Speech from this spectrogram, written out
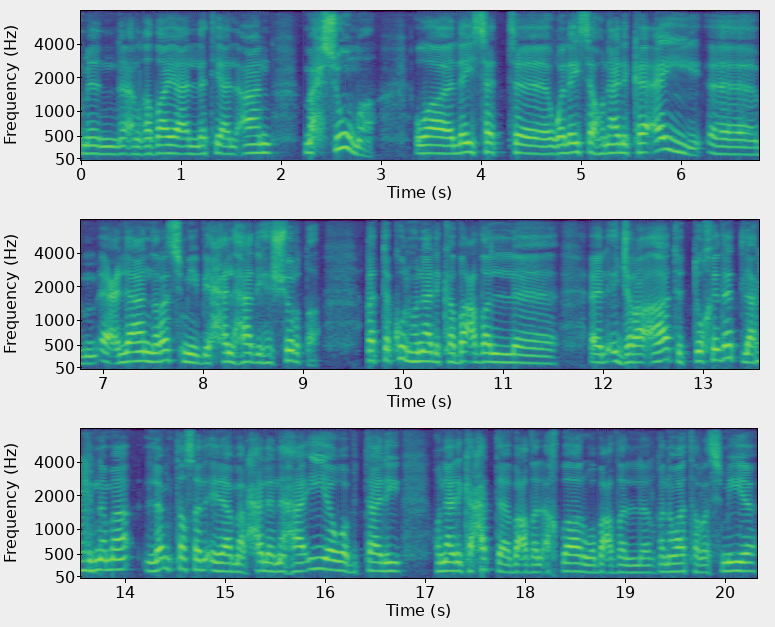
من القضايا التي الآن محسومة. وليست وليس هنالك أي إعلان رسمي بحل هذه الشرطة. قد تكون هنالك بعض الإجراءات اتخذت لكنما لم تصل إلى مرحلة نهائية وبالتالي هنالك حتى بعض الأخبار وبعض القنوات الرسمية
